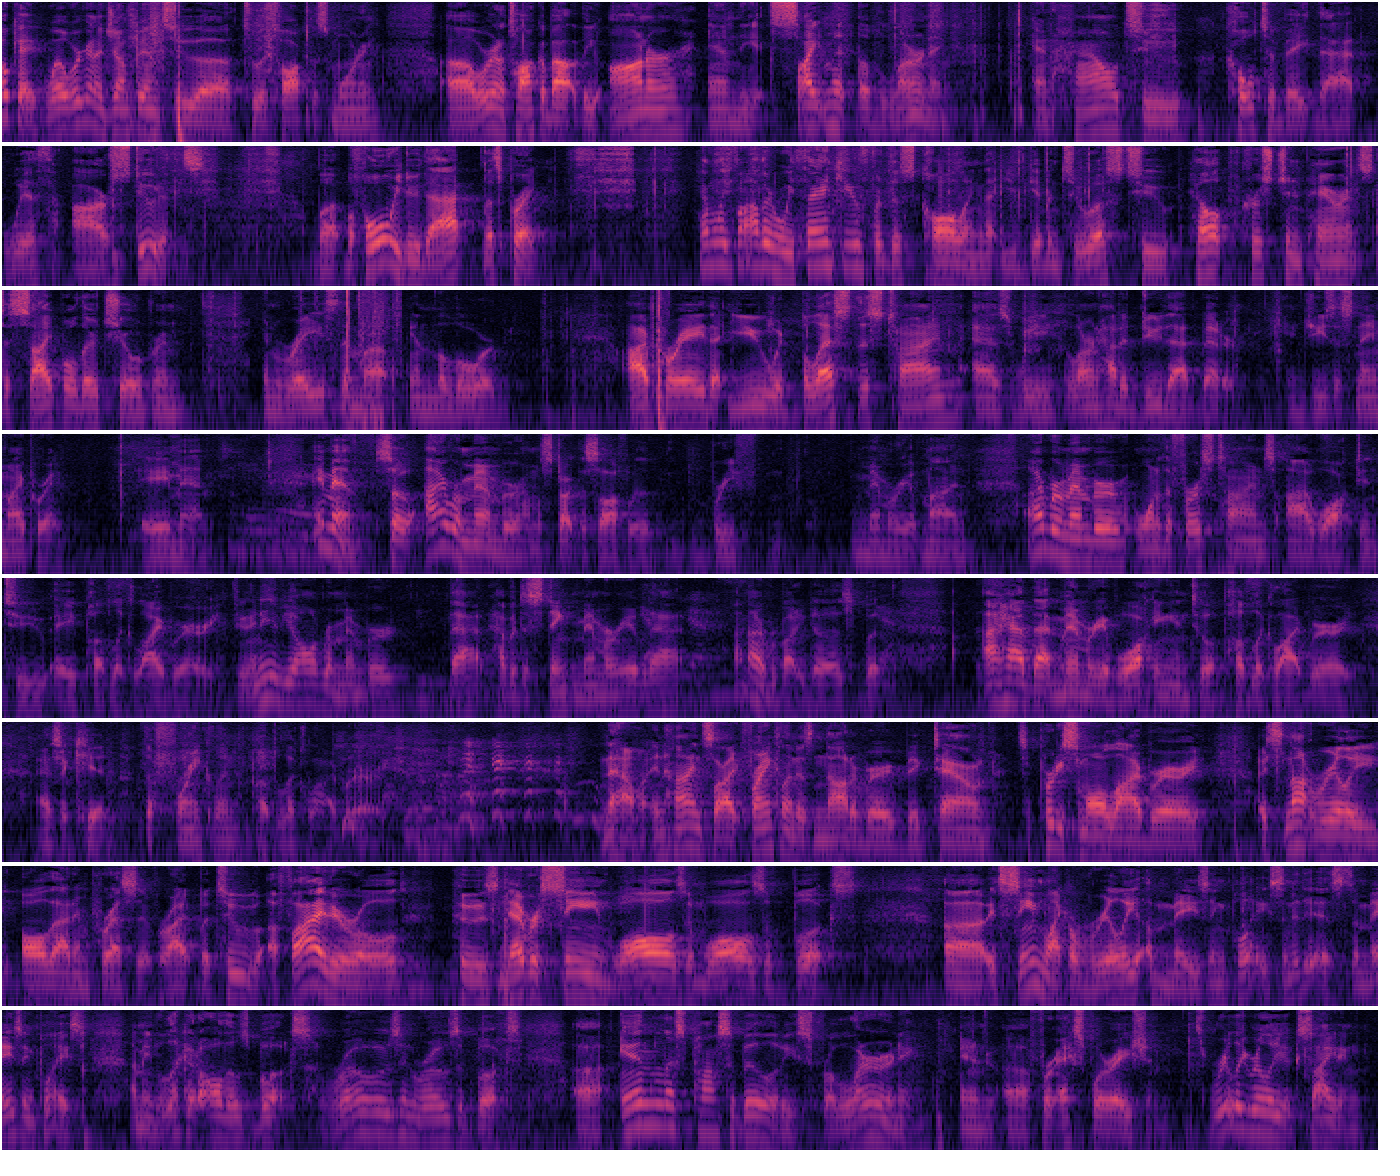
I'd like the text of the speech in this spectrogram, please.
Okay, well, we're going to jump into uh, to a talk this morning. Uh, we're going to talk about the honor and the excitement of learning and how to cultivate that with our students. But before we do that, let's pray. Heavenly Father, we thank you for this calling that you've given to us to help Christian parents disciple their children and raise them up in the Lord. I pray that you would bless this time as we learn how to do that better. In Jesus' name I pray. Amen. Amen. Amen. So I remember, I'm going to start this off with a brief memory of mine. I remember one of the first times I walked into a public library. Do any of y'all remember that? Have a distinct memory of that? Yes. I know everybody does, but. I had that memory of walking into a public library as a kid the Franklin Public Library. now, in hindsight, Franklin is not a very big town. It's a pretty small library. It's not really all that impressive, right? But to a five year old who's never seen walls and walls of books, uh, it seemed like a really amazing place, and it is. It's an amazing place. I mean, look at all those books, rows and rows of books, uh, endless possibilities for learning and uh, for exploration. It's really, really exciting.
